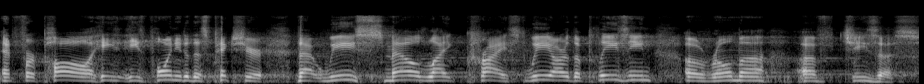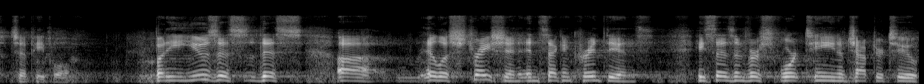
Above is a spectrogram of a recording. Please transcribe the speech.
And for Paul, he, he's pointing to this picture that we smell like Christ. We are the pleasing aroma of Jesus to people. But he uses this uh, illustration in Second Corinthians. He says in verse 14 of chapter 2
